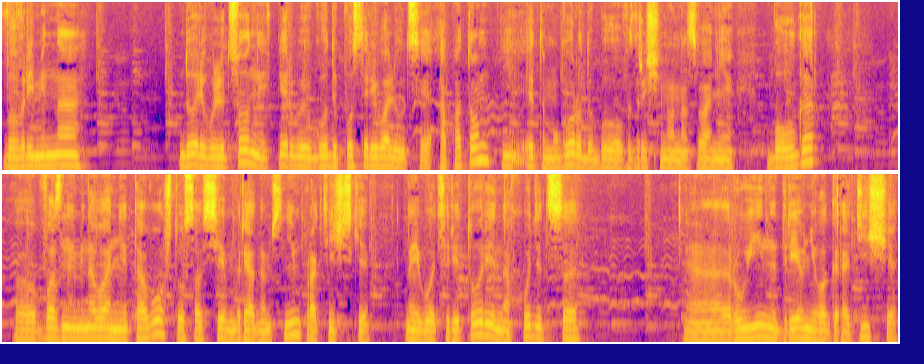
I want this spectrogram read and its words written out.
во времена дореволюционные, в первые годы после революции. А потом этому городу было возвращено название Болгар э, в ознаменование того, что совсем рядом с ним, практически на его территории, находятся э, руины древнего городища,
